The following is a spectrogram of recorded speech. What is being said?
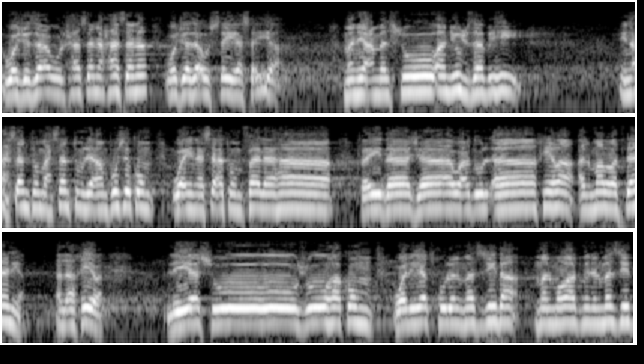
وجزاء الحسنة حسنة وجزاء السيئة سيئة. من يعمل سوءا يجزى به. إن أحسنتم أحسنتم لأنفسكم وإن أسأتم فلها فإذا جاء وعد الآخرة المرة الثانية الأخيرة. ليسوا وجوهكم وليدخلوا المسجد. ما المراد من المسجد؟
